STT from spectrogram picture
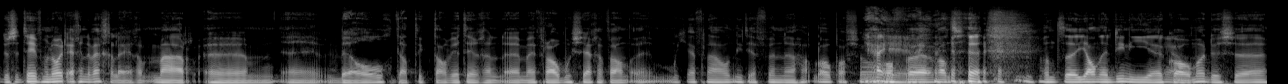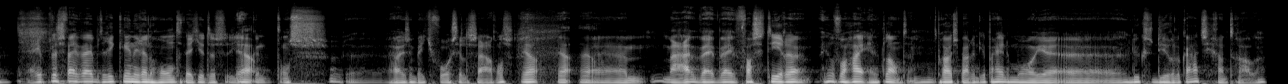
Dus het heeft me nooit echt in de weg gelegen. Maar ehm, eh, wel dat ik dan weer tegen eh, mijn vrouw moest zeggen van... eh, moet je even nou niet even hardlopen of zo? Ja, ja, Of, ja. want want Jan en Dini komen, dus... plus wij, wij hebben drie kinderen en een hond, weet je. Dus je kunt ons huis een beetje voorstellen s'avonds. ja, ja, ja. Ehm, maar wij, wij faciliteren heel veel high-end klanten. Bruidsparen die op een hele mooie, luxe, dure locatie gaan trouwen.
